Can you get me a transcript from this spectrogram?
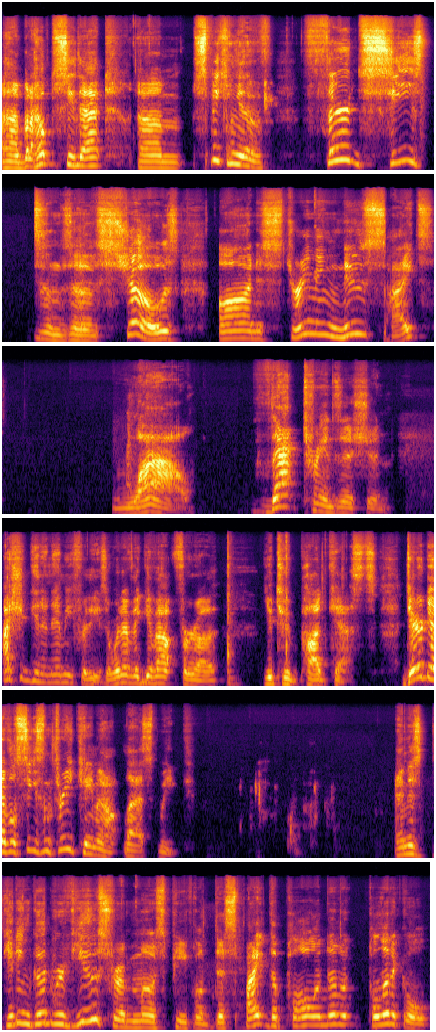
uh, but I hope to see that. Um, speaking of third seasons of shows on streaming news sites, wow, that transition. I should get an Emmy for these or whatever they give out for uh, YouTube podcasts. Daredevil season three came out last week and is getting good reviews from most people, despite the pol- political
